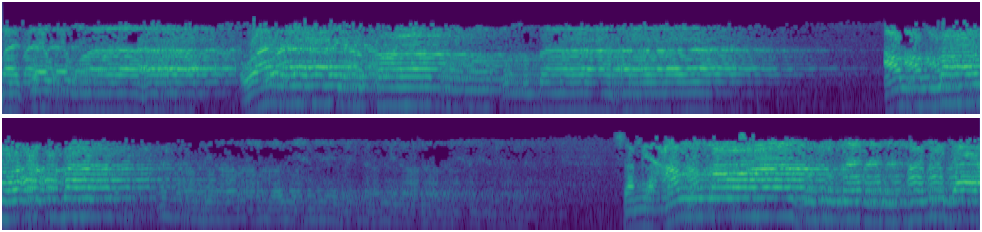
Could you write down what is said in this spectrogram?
فسواها ولا يخاف الله أكبر. سمع الله لمن حمده.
